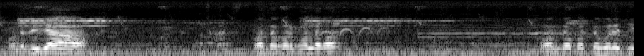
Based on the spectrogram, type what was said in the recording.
ফোনটা দিয়ে যা? বন্ধ কর বন্ধ কর। বন্ধ করতে বলেছি।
